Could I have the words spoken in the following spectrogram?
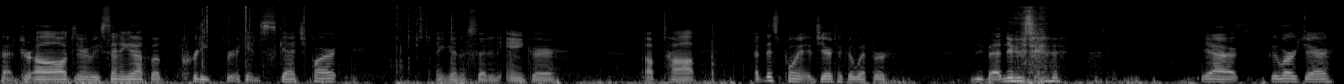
That draw, Jeremy's setting it up a pretty freaking sketch part. I'm gonna set an anchor up top. At this point, if Jer took a whipper, it'd be bad news. yeah, good work, Jer.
